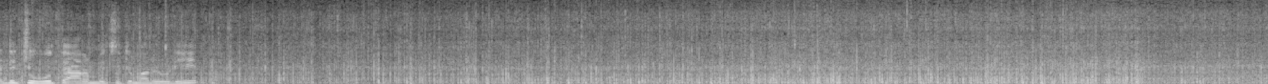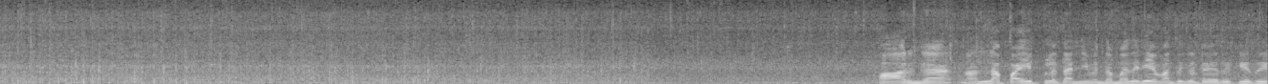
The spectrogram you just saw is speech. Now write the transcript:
அடித்து ஊற்ற ஆரம்பிச்சிட்டு மறுபடி. பாருங்க நல்லா பைப்பில் தண்ணி வந்த மாதிரியே வந்துக்கிட்டு இருக்குது.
